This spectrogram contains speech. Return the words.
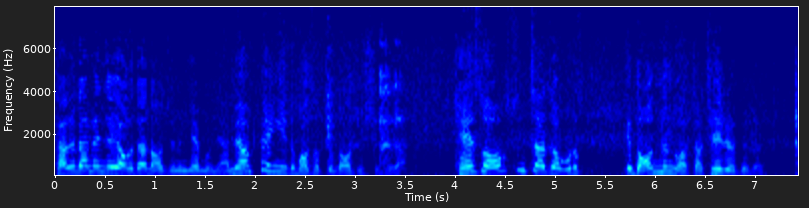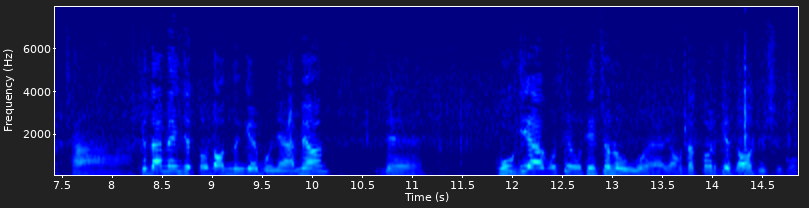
자, 그 다음에 이제 여기다 넣어주는 게 뭐냐면, 팽이도 버섯도 넣어주시고요. 계속 순차적으로 넣는 거죠, 재료들을. 자, 그 다음에 이제 또 넣는 게 뭐냐면, 네. 고기하고 새우 데쳐놓은 거예요. 여기다 또 이렇게 넣어주시고.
